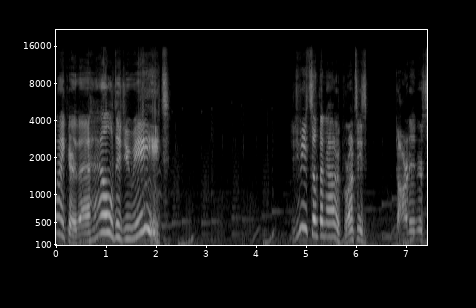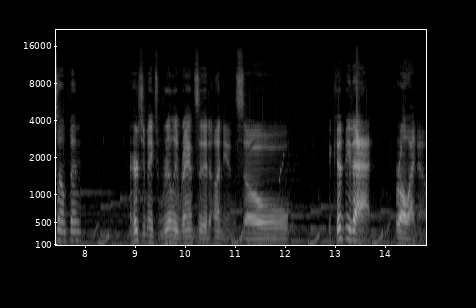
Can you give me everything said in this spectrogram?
Clanker, the hell did you eat? Did you eat something out of Grunty's garden or something? I heard she makes really rancid onions, so it could be that, for all I know.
